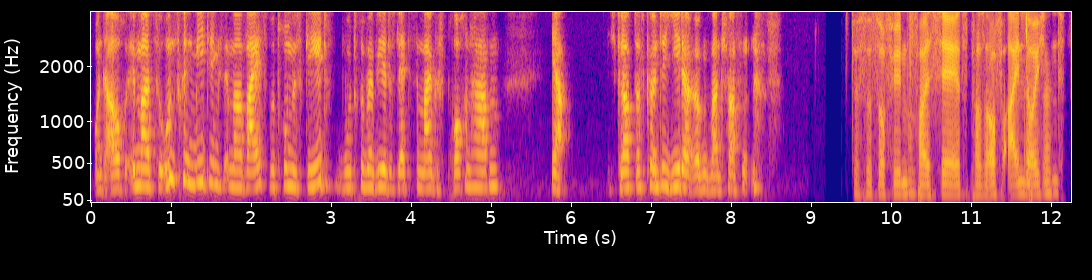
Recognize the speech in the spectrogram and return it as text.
und auch immer zu unseren Meetings immer weiß, worum es geht, worüber wir das letzte Mal gesprochen haben. Ja, ich glaube, das könnte jeder irgendwann schaffen. Das ist auf jeden Fall sehr, jetzt pass auf, einleuchtend.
